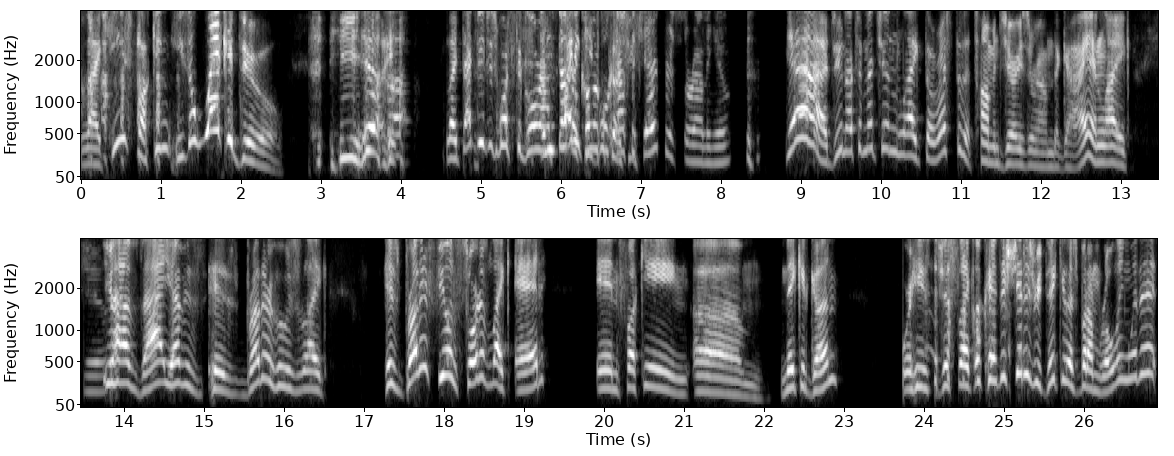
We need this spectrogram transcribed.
Like he's fucking he's a wackadoo. yeah. Like that dude just wants to go And around he's got people colorful cast of characters surrounding him. yeah, dude. Not to mention like the rest of the Tom and Jerry's around the guy, and like Yeah. you have that. You have his his brother who's like his brother feels sort of like Ed in fucking um Naked Gun, where he's just like, okay, this shit is ridiculous, but I'm rolling with it.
